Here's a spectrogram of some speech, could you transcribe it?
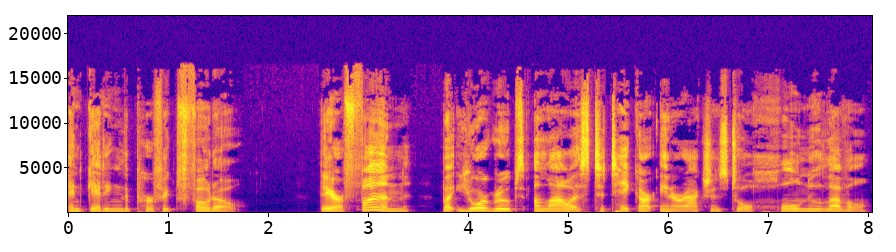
and getting the perfect photo. They are fun, but your groups allow us to take our interactions to a whole new level.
